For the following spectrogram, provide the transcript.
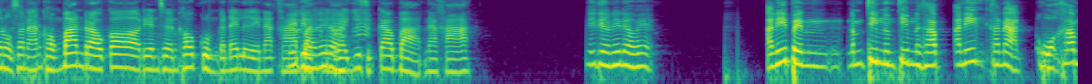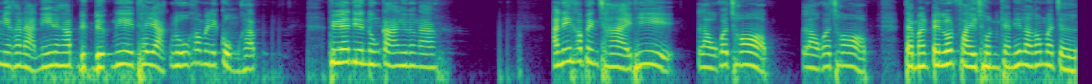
สนุกสนานของบ้านเราก็เรียนเชิญเข้ากลุ่มกันได้เลยนะคะนิดเดียวบัตรนิดเดียว ร้อยยี่สิบเก้าบาทนะคะ นิดเดียวนิดเดียวพี่อันนี้เป็นน้ำจิ้มน้ำจิ้มนะครับ อันนี้ขนาดหัวค่ำยังขนาดนี้นะครับ ดึก ๆ นี่ถ้าอยากรู้เข้าไปในกลุ่มครับ พี่เวนยืนตรงกลางยืนตรงกลาง อันนี้เขาเป็นชายที่เราก็ชอบ เราก็ชอบ แต่มันเป็นรถไฟชนกันที่เราต้องมาเจอ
